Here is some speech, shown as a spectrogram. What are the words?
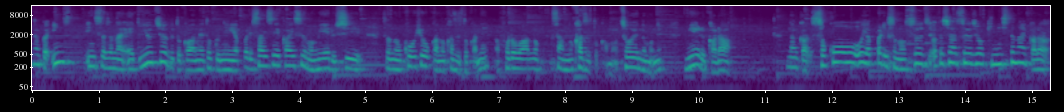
なんかインスタじゃない、えーと、YouTube とかはね特にやっぱり再生回数も見えるしその高評価の数とかねフォロワーのさんの数とかもそういうのもね見えるからなんかそこをやっぱりその数字私は数字を気にしてないから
